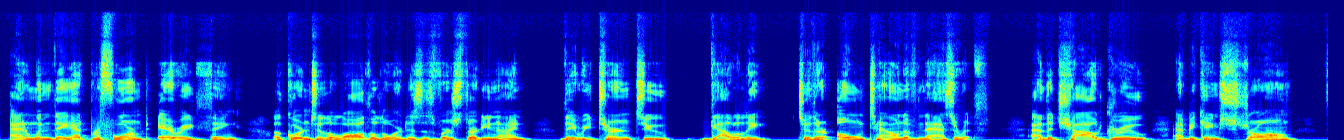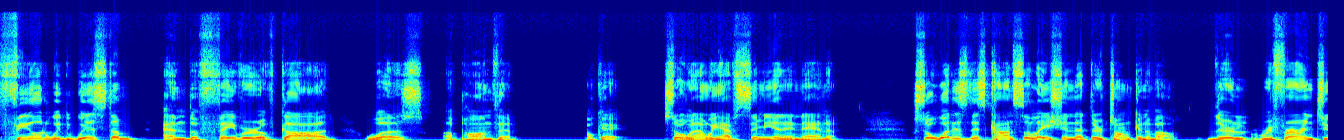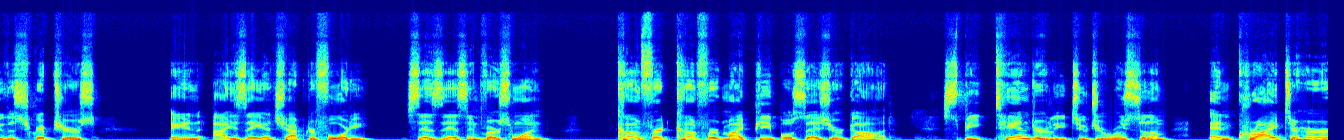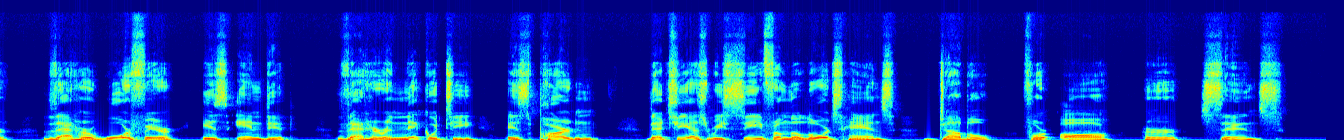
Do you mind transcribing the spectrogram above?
And when they had performed everything according to the law of the Lord, this is verse 39, they returned to Galilee, to their own town of Nazareth. And the child grew and became strong, filled with wisdom, and the favor of God was upon them. Okay, so now we have Simeon and Anna. So, what is this consolation that they're talking about? They're referring to the scriptures in Isaiah chapter 40, says this in verse 1 Comfort, comfort my people, says your God. Speak tenderly to Jerusalem and cry to her that her warfare is ended, that her iniquity is pardoned, that she has received from the Lord's hands double for all her sins.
